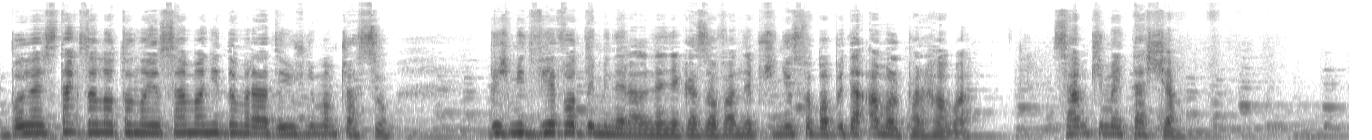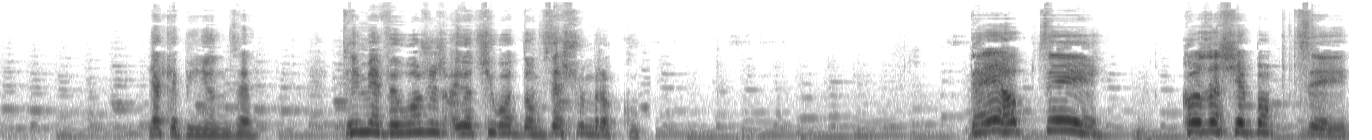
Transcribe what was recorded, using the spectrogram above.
Bo ja jest tak zalotona, ja sama nie dam rady, już nie mam czasu. Byś mi dwie wody mineralne niegazowane przyniosła, bo by da amol parchała. Sam czy Tasia? Jakie pieniądze? Ty mnie wyłożysz, a ja ci oddam w zeszłym roku. Te obcy! Koza się bobcy!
